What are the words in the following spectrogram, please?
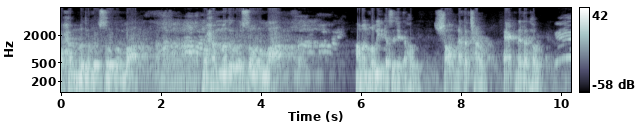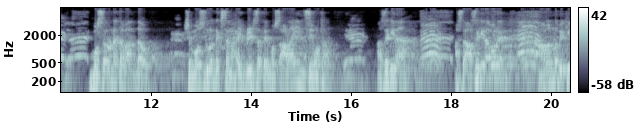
মোহাম্মদুর রসৌল্লাহ মোহাম্মদুর রসৌল্লাহ আমার নবীর কাছে যেতে হবে। সব নেতা ছাড়ো, এক নেতা ধরো। মোসর নেতা বাদ দাও। সে মোষগুলো দেখছেন, হাইব্রিড জাতের মোষ আড়াই ইঞ্চি মোটা। আছে কিনা আচ্ছা আছে কিনা বলেন? আমার নবী কি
